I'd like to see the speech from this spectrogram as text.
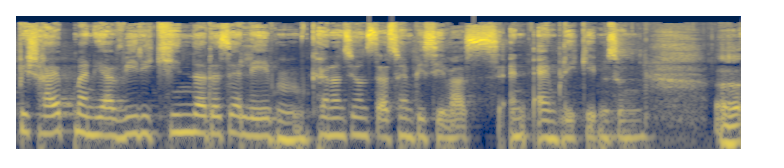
beschreibt man ja, wie die Kinder das erleben. Können Sie uns dazu ein bisschen was, einen Einblick geben? So? Äh,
